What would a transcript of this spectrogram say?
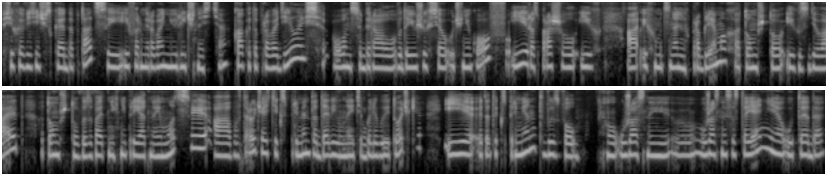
психофизической адаптации и формированию формированию личности. Как это проводилось? Он собирал выдающихся учеников и расспрашивал их о их эмоциональных проблемах, о том, что их задевает, о том, что вызывает в них неприятные эмоции, а во второй части эксперимента давил на эти болевые точки. И этот эксперимент вызвал ужасный, э, ужасное состояние у Теда.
